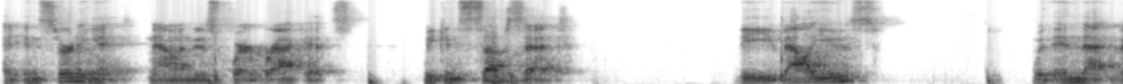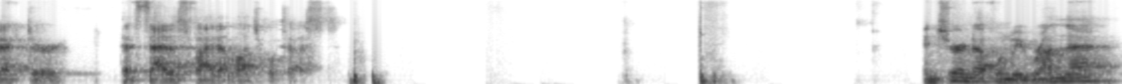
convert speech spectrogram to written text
and inserting it now in these square brackets, we can subset the values within that vector that satisfy that logical test. And sure enough, when we run that,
